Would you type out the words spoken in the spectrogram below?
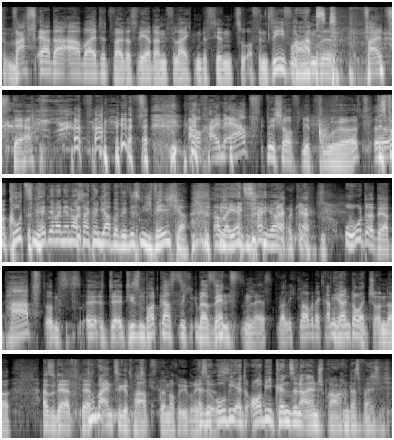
was er da arbeitet, weil das wäre dann vielleicht ein bisschen zu offensiv. Und andere, falls der, falls auch ein Erzbischof hier zuhört. Bis äh, vor kurzem hätte man ja noch sagen können, ja, aber wir wissen nicht welcher. Aber jetzt, ja, okay. Oder der Papst uns äh, diesen Podcast sich übersetzen lässt, weil ich glaube, der kann Ja. kein Deutsch. Und, äh, also der, der Du, ma- einzige Papst, der noch übrig Also ist. Obi et Orbi können sie in allen Sprachen, das weiß ich.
